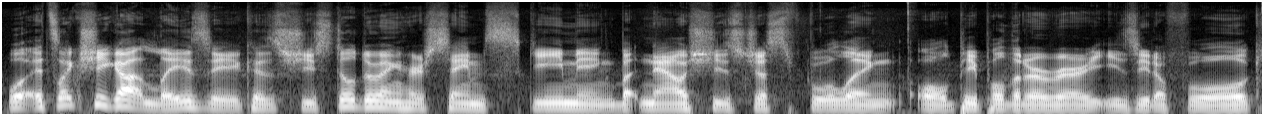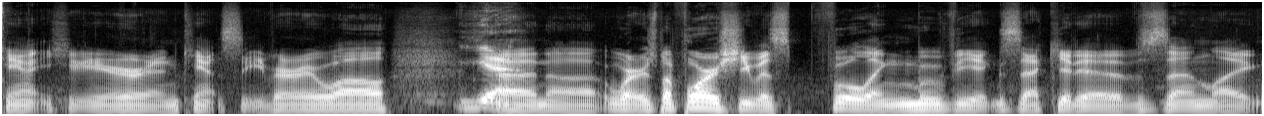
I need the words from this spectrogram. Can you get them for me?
well, it's like she got lazy because she's still doing her same scheming, but now she's just fooling old people that are very easy to fool, can't hear and can't see very well. Yeah. And uh, whereas before she was fooling movie executives and like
